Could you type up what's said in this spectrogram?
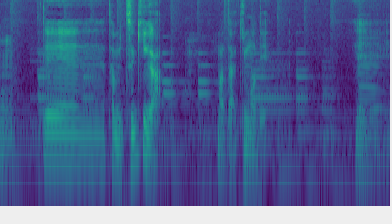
うん。で多分次がまた肝で、えー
